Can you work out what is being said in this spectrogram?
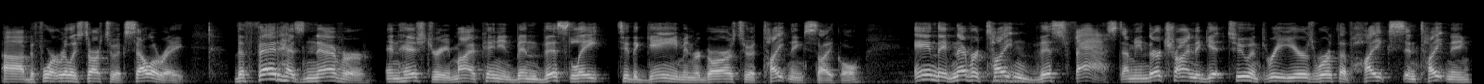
uh, before it really starts to accelerate. The Fed has never, in history, in my opinion, been this late to the game in regards to a tightening cycle. And they've never tightened this fast. I mean, they're trying to get two and three years worth of hikes and tightening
